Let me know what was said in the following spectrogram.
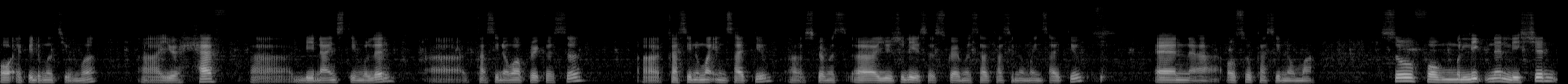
or epidermal tumor, uh, you have uh, benign stimulant uh, carcinoma precursor, uh, carcinoma in situ, uh, squamous, uh, usually it's a squamous cell carcinoma in situ, and uh, also carcinoma. So for malignant lesion,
